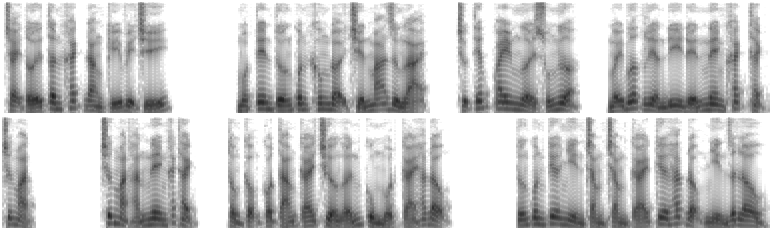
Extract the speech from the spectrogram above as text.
chạy tới tân khách đăng ký vị trí. Một tên tướng quân không đợi chiến mã dừng lại trực tiếp quay người xuống ngựa, mấy bước liền đi đến nên khách thạch trước mặt. Trước mặt hắn nên khách thạch, tổng cộng có tám cái trưởng ấn cùng một cái hát động. Tướng quân kia nhìn chằm chằm cái kia hát động nhìn rất lâu,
